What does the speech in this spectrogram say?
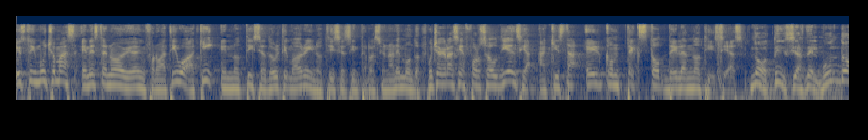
Esto y mucho más en este nuevo video informativo aquí en Noticias de Última Hora y Noticias Internacionales Mundo. Muchas gracias por su audiencia. Aquí está el contexto de las noticias. Noticias del Mundo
